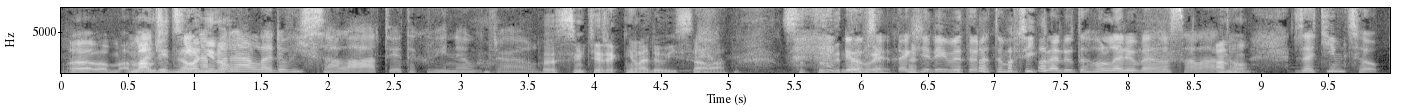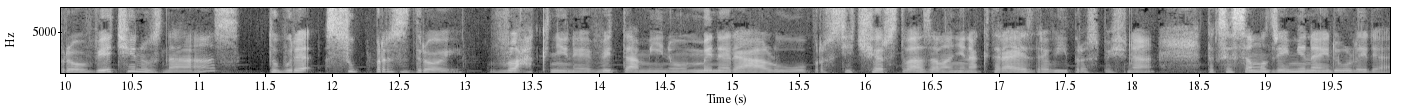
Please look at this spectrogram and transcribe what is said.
Eh, mám Led, říct zeleninu? Mě ledový salát, je takový neutrál. Prosím tě, řekni ledový salát. Co to vytahuje? Dobře, takže dejme to na tom příkladu toho ledového salátu. Ano. Zatímco pro většinu z nás to bude super zdroj vlákniny, vitamínů, minerálů, prostě čerstvá zelenina, která je zdraví prospěšná, tak se samozřejmě najdou lidé,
